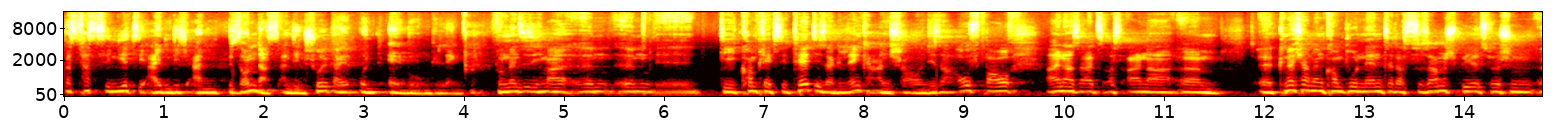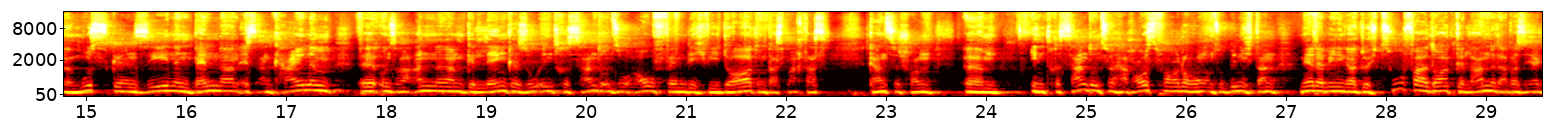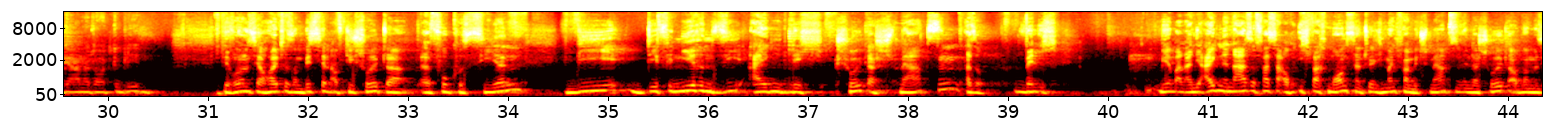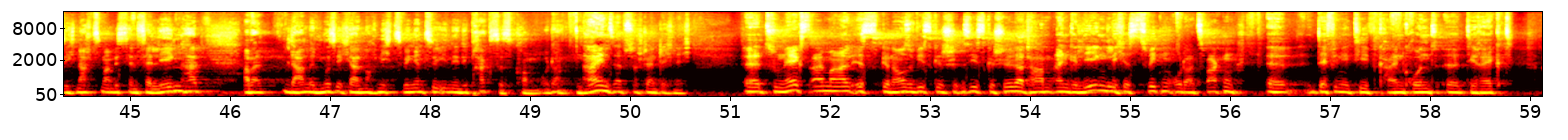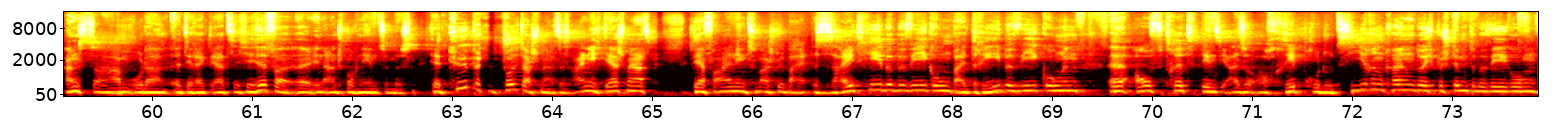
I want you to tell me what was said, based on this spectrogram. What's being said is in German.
Was fasziniert Sie eigentlich an, besonders an den Schulter- und Ellbogengelenken? Nun, wenn Sie sich mal ähm, ähm, die Komplexität dieser Gelenke anschauen, dieser Aufbau einerseits aus einer ähm, äh, knöchernen Komponente, das Zusammenspiel zwischen äh, Muskeln, Sehnen, Bändern ist an keinem äh, unserer anderen Gelenke so interessant und so aufwendig wie dort. Und das macht das Ganze schon ähm, interessant und zur Herausforderung. Und so bin ich dann mehr oder weniger durch Zufall dort gelandet, aber sehr gerne dort geblieben. Wir wollen uns ja heute so ein bisschen auf die Schulter äh, fokussieren. Wie definieren Sie eigentlich Schulterschmerzen? Also wenn ich mir mal an die eigene Nase fasse, auch ich wache morgens natürlich manchmal mit Schmerzen in der Schulter, auch wenn man sich nachts mal ein bisschen verlegen hat. Aber damit muss ich ja noch nicht zwingend zu Ihnen in die Praxis kommen, oder? Nein, selbstverständlich nicht. Äh, zunächst einmal ist, genauso wie Sie es geschildert haben, ein gelegentliches Zwicken oder Zwacken äh, definitiv kein Grund, äh, direkt Angst zu haben oder äh, direkt ärztliche Hilfe äh, in Anspruch nehmen zu müssen. Der typische Schulterschmerz ist eigentlich der Schmerz, der vor allen Dingen zum Beispiel bei Seithebebewegungen, bei Drehbewegungen äh, auftritt, den Sie also auch reproduzieren können durch bestimmte Bewegungen.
